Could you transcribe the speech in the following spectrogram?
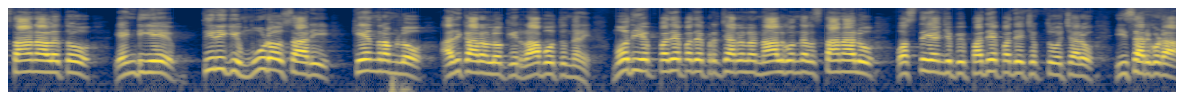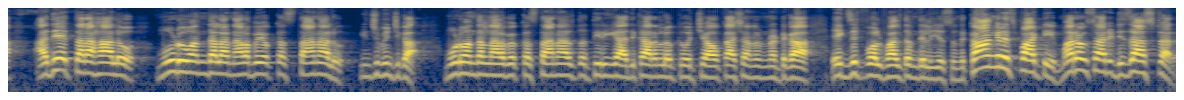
స్థానాలతో ఎన్డీఏ తిరిగి మూడోసారి కేంద్రంలో అధికారంలోకి రాబోతుందని. మోదీ పదే పదే ప్రచారంలో నాలుగు వందల స్థానాలు వస్తాయని చెప్పి పదే పదే చెప్తూ వచ్చారు. ఈసారి కూడా అదే తరహాలో మూడు వందల నలభై ఒక్క స్థానాలు ఇంచుమించుగా మూడు వందల నలభై ఒక్క స్థానాలతో తిరిగి అధికారంలోకి వచ్చే అవకాశాలు ఉన్నట్టుగా ఎగ్జిట్ పోల్ ఫలితం తెలియజేస్తుంది. కాంగ్రెస్ పార్టీ మరొకసారి డిజాస్టర్.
